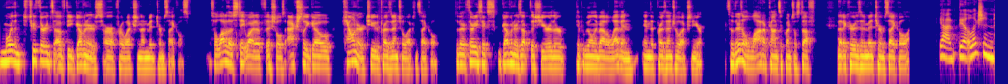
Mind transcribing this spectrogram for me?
more than two thirds of the governors are up for election on midterm cycles. So a lot of those statewide officials actually go counter to the presidential election cycle. So there are 36 governors up this year. They're typically only about 11 in the presidential election year. So there's a lot of consequential stuff that occurs in a midterm cycle. Yeah, the election,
